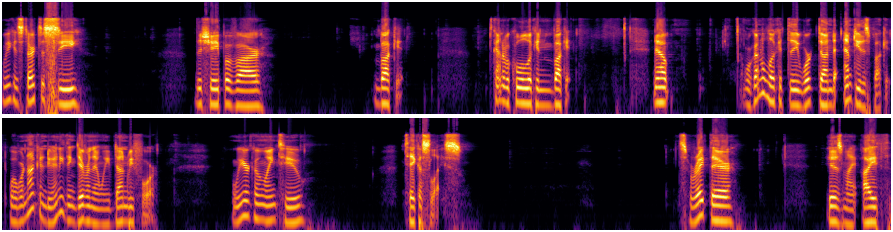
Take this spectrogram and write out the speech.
we can start to see the shape of our bucket. It's kind of a cool looking bucket. Now, we're going to look at the work done to empty this bucket. Well, we're not going to do anything different than we've done before. We are going to take a slice. So right there is my ith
